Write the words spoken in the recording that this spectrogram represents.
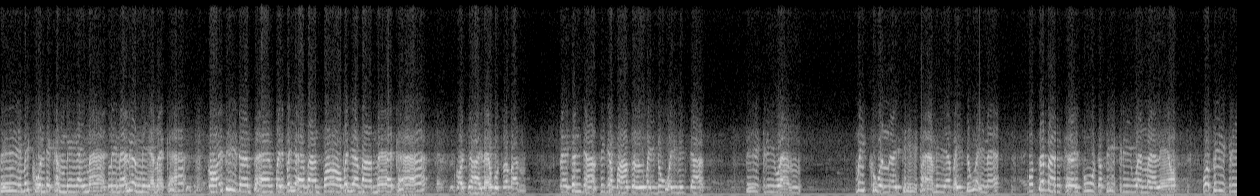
พี่ไม่ควรจะคำนึงไงมากเลยนะเรื่องเมียนะคะขอให้พี่เดินทางไปพยาบาลพ่อพยาบาลแม่ค่ะก็ใช่แล้วบุตรบันแต่ฉันอยากที่จะพาเธอไปด้วยนี่จ๊ะพี่กรีวันไม่ควรเลยพี่พาเมียไปด้วยนะ บุตรบันเคยพูดกับพี่กรีวันมาแล้ว ว่าพี่กรี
